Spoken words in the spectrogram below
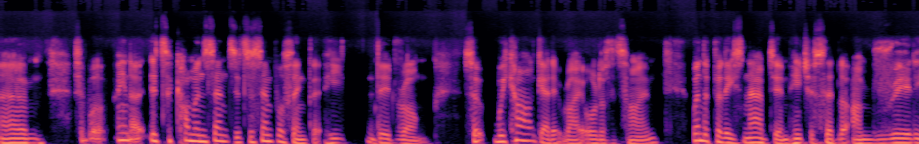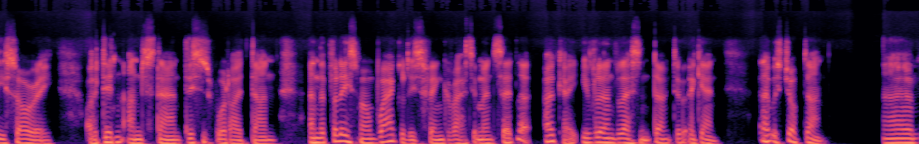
Um, so, well, you know, it's a common sense, it's a simple thing that he did wrong. So we can't get it right all of the time. When the police nabbed him, he just said, Look, I'm really sorry. I didn't understand. This is what I'd done. And the policeman waggled his finger at him and said, Look, okay, you've learned a lesson. Don't do it again. And it was job done. Um,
